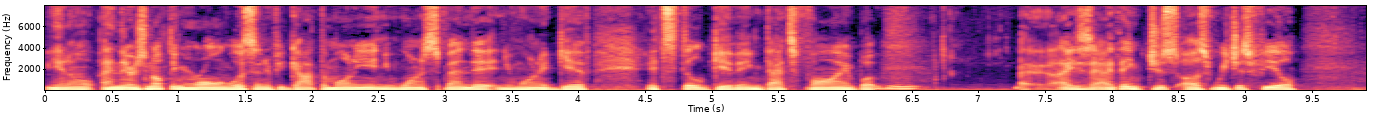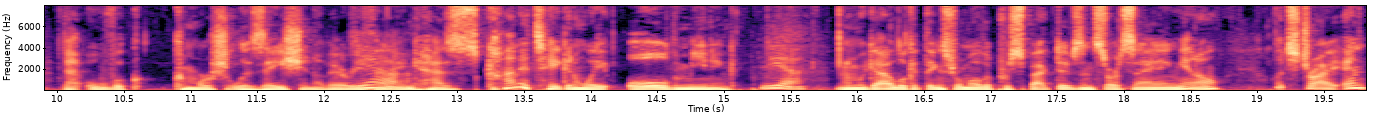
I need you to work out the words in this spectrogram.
you know, and there's nothing wrong. Listen, if you got the money and you want to spend it and you want to give, it's still giving. That's fine. But I, I say, I think just us, we just feel that over commercialization of everything Yeah. has kind of taken away all the meaning Yeah. and we got to look at things from other perspectives and start saying, you know, let's try it. And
